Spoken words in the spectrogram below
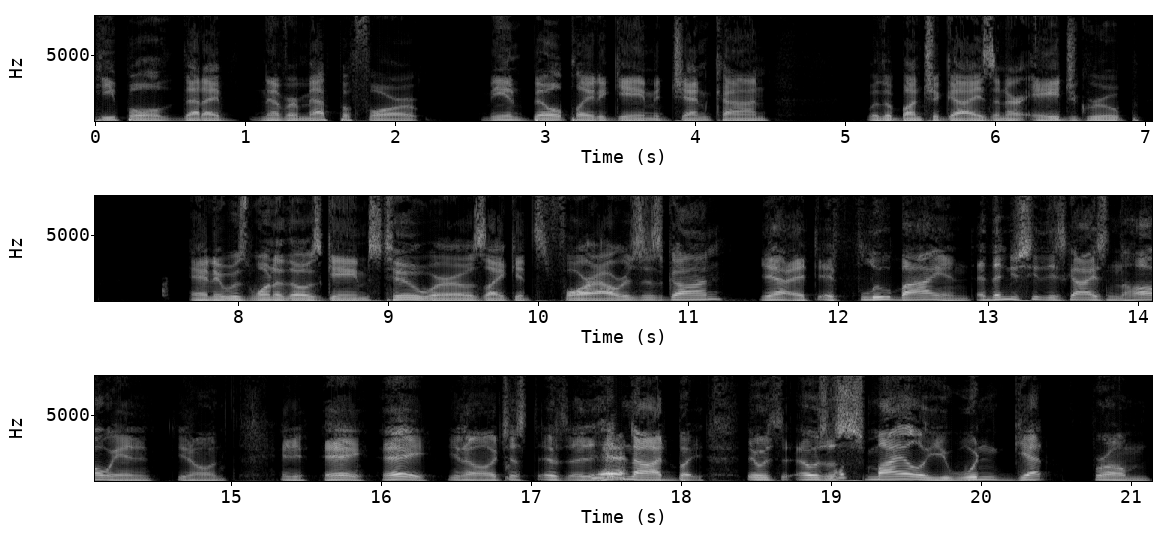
people that I've never met before. Me and Bill played a game at Gen Con with a bunch of guys in our age group. And it was one of those games too where I was like, it's four hours is gone. yeah, it, it flew by, and, and then you see these guys in the hallway, and you know, and, you, hey, hey, you know, it just it was a Yeah. head nod, but it was it was a smile you wouldn't get from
